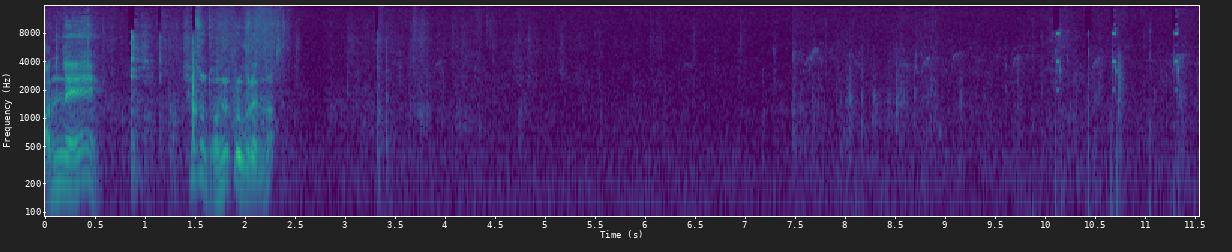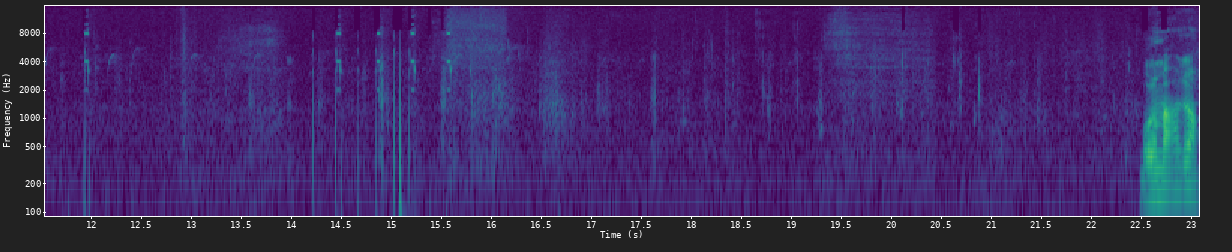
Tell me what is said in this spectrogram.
맞네. 채소 더 넣을 걸 그랬나? 먹을만 하죠?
